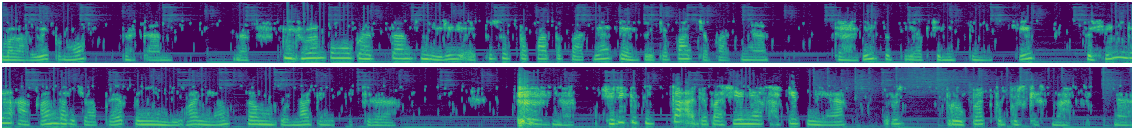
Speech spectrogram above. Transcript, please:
melalui pengobatan. Nah, tujuan pengobatan sendiri yaitu setepat-tepatnya dan secepat-cepatnya dari setiap jenis penyakit sehingga akan tercapai penyembuhan yang sempurna dan segera. nah, jadi ketika ada pasien yang sakit nih ya, terus berobat ke puskesmas. Nah,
